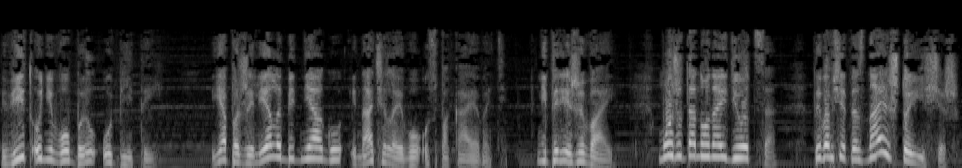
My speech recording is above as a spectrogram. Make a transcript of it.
вид у него был убитый. Я пожалела беднягу и начала его успокаивать. Не переживай, может, оно найдется. Ты вообще-то знаешь, что ищешь?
